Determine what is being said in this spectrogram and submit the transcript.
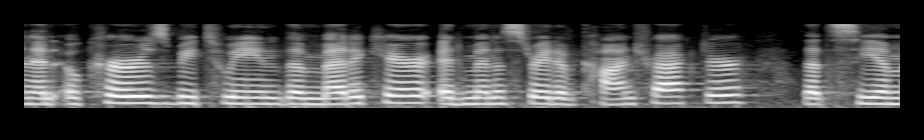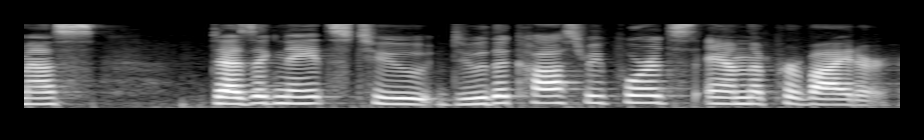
and it occurs between the Medicare administrative contractor that CMS designates to do the cost reports and the provider.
